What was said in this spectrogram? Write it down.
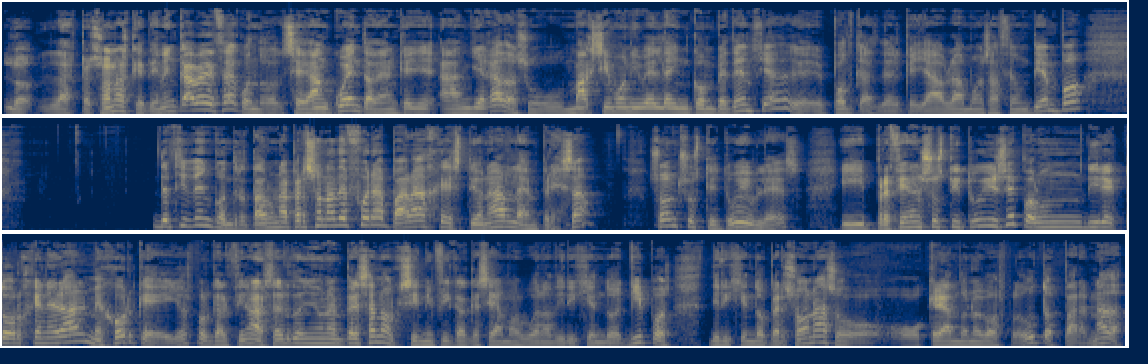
las personas que tienen cabeza, cuando se dan cuenta de que han llegado a su máximo nivel de incompetencia, el podcast del que ya hablamos hace un tiempo, deciden contratar una persona de fuera para gestionar la empresa. Son sustituibles y prefieren sustituirse por un director general mejor que ellos, porque al final ser dueño de una empresa no significa que seamos buenos dirigiendo equipos, dirigiendo personas o, creando nuevos productos, para nada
